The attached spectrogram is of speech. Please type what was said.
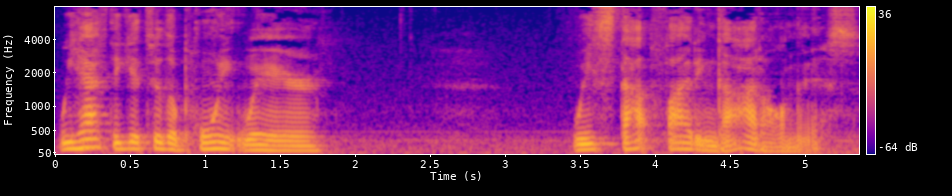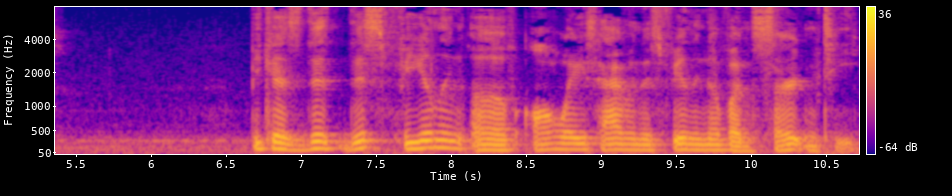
we have to get to the point where we stop fighting God on this. Because this, this feeling of always having this feeling of uncertainty,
